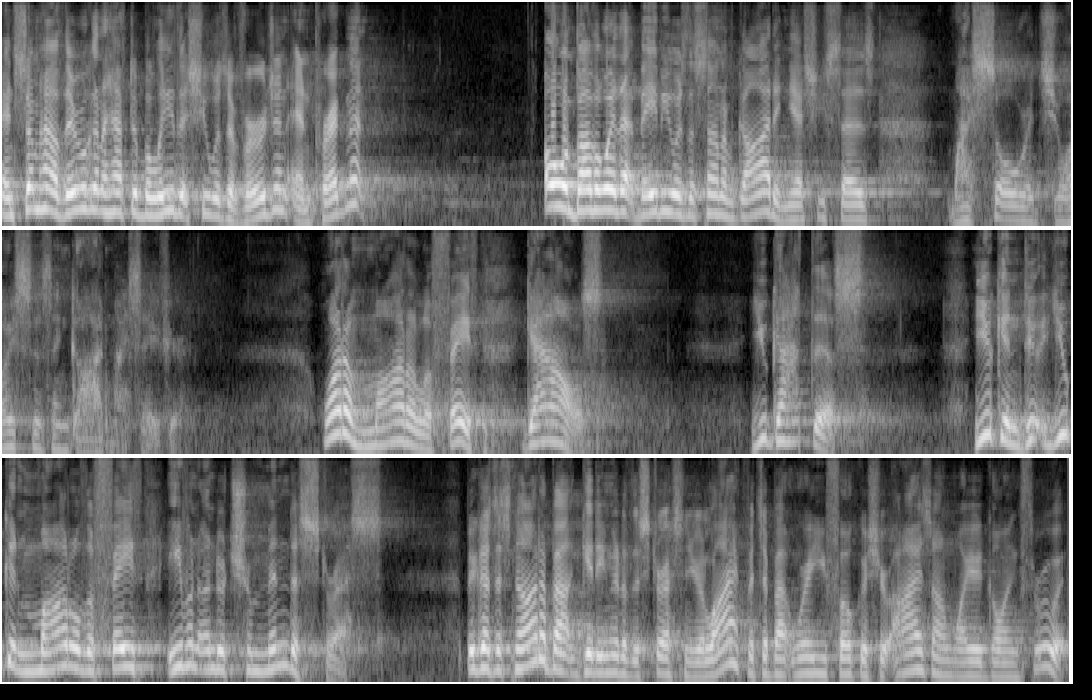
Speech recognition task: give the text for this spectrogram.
and somehow they were going to have to believe that she was a virgin and pregnant. Oh, and by the way, that baby was the Son of God, and yet she says, My soul rejoices in God, my Savior. What a model of faith. Gals, you got this. You can, do, you can model the faith even under tremendous stress. Because it's not about getting rid of the stress in your life, it's about where you focus your eyes on while you're going through it.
